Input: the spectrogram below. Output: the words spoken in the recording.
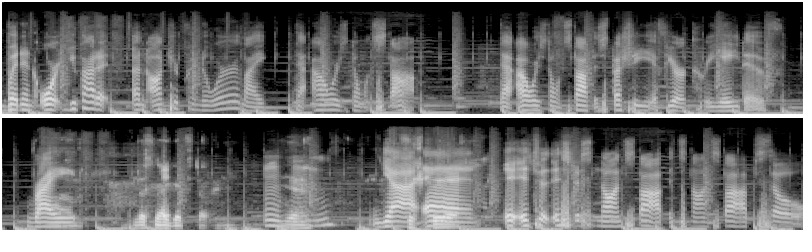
But in or you got a, an entrepreneur, like the hours don't stop that hours don't stop, especially if you're a creative, right? Um, let's not get started. Mm-hmm. Yeah. Yeah, sure. and it, it's just it's just nonstop. It's nonstop. So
